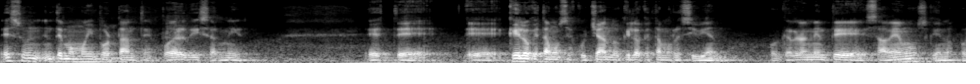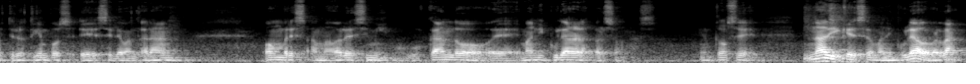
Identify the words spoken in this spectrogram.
Es un, un tema muy importante, poder discernir este, eh, qué es lo que estamos escuchando, qué es lo que estamos recibiendo. Porque realmente sabemos que en los posteriores tiempos eh, se levantarán hombres amadores de sí mismos, buscando eh, manipular a las personas. Entonces, nadie quiere ser manipulado, ¿verdad?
